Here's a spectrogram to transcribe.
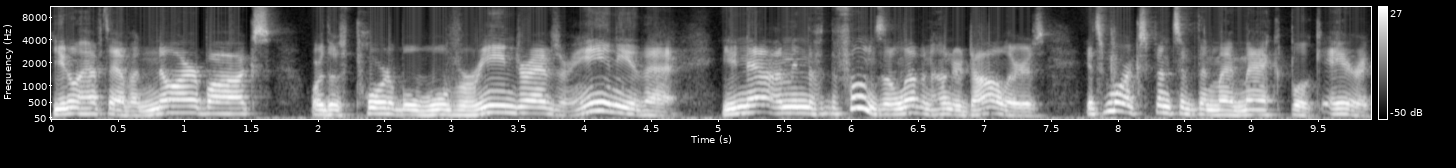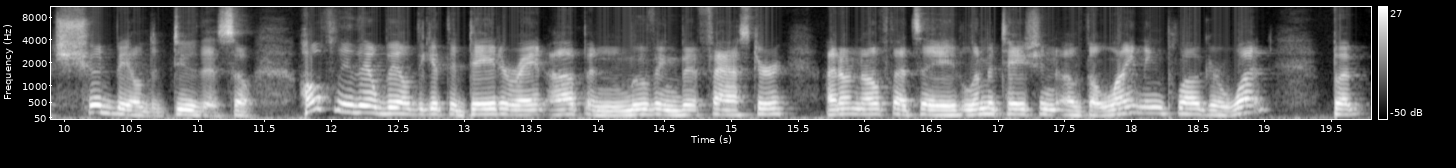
You don't have to have a NAR box or those portable Wolverine drives or any of that. You now, I mean, the, the phone's $1,100. It's more expensive than my MacBook Air. It should be able to do this. So hopefully they'll be able to get the data rate up and moving a bit faster. I don't know if that's a limitation of the lightning plug or what, but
